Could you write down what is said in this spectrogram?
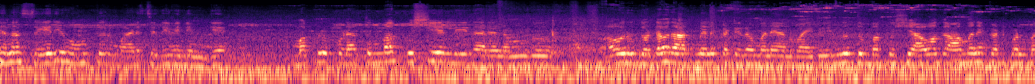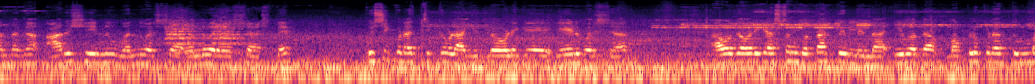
ಜನ ಸೇರಿ ಹೋಮ್ ಟೂರ್ ಮಾಡಿಸಿದ್ದೀವಿ ನಿಮಗೆ. ಮಕ್ಕಳು ಕೂಡ ತುಂಬ ಖುಷಿಯಲ್ಲಿ ಇದ್ದಾರೆ ನಮಗೂ ಅವರು ದೊಡ್ಡವರಾದ್ಮೇಲೆ ಕಟ್ಟಿರೋ ಮನೆ ಅಲ್ವಾ ಇದು? ಇನ್ನೂ ತುಂಬ ಖುಷಿ. ಆವಾಗ ಆ ಮನೆ ಕಟ್ಕೊಂಡು ಬಂದಾಗ ಆರುಷಿ ಇನ್ನೂ ಒಂದು ವರ್ಷ, ಒಂದೂವರೆ ವರ್ಷ ಅಷ್ಟೇ. ಖುಷಿ ಕೂಡ ಚಿಕ್ಕವಳಾಗಿದ್ಲು, ಅವಳಿಗೆ ಏಳು ವರ್ಷ. ಅವಾಗ ಅವರಿಗೆ ಅಷ್ಟೊಂದು ಗೊತ್ತಾಗ್ತಿರ್ಲಿಲ್ಲ. ಇವಾಗ ಮಕ್ಕಳು ಕೂಡ ತುಂಬ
